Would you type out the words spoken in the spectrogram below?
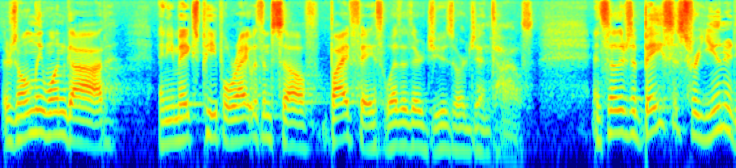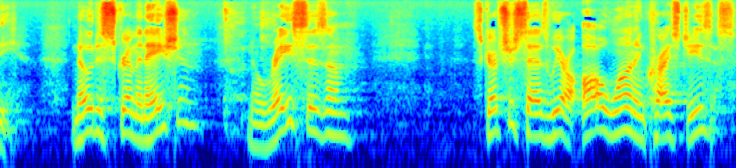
There's only one God, and he makes people right with himself by faith, whether they're Jews or Gentiles. And so there's a basis for unity no discrimination, no racism. Scripture says we are all one in Christ Jesus.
